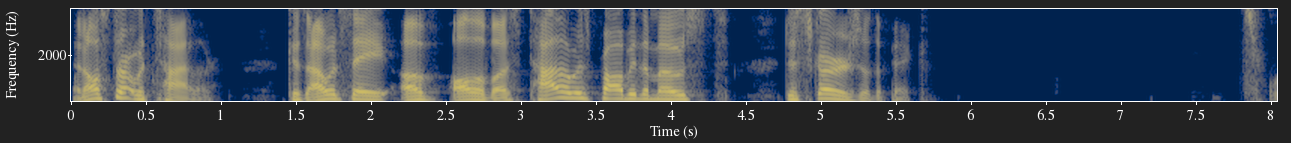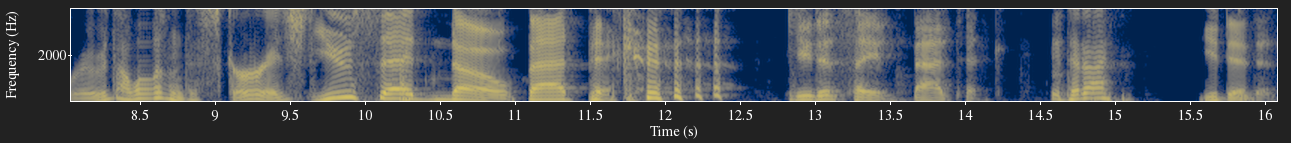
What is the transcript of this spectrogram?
And I'll start with Tyler. Because I would say of all of us, Tyler was probably the most discouraged of the pick. It's rude. I wasn't discouraged. You said no, bad pick. You did say bad pick. Did I? you You did.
